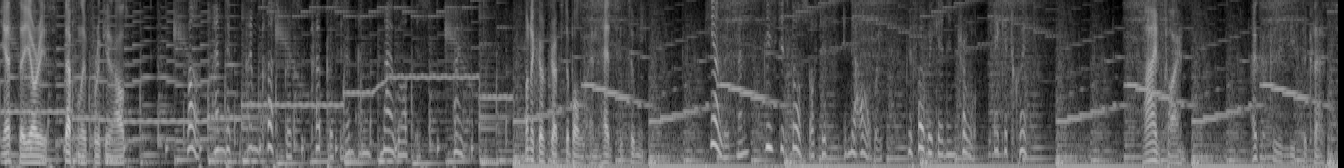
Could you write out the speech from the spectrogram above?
Yes, Sayori is definitely freaking out. Well, I'm the I'm class pres club president, and my vote is final. Monika grabs the bottle and hands it to me. Here, Littman, please dispose of this in the hallway before we get in trouble. Make it quick. Fine, fine. I quickly leave the class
